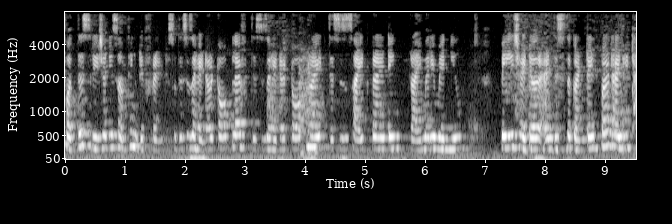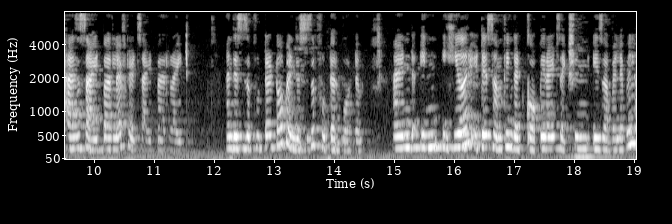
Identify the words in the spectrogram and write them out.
for this region is something different. So this is a header top left this is a header top right this is a site branding primary menu page header and this is the content part and it has a sidebar left and sidebar right. And this is a footer top and this is a footer bottom. And in here it is something that copyright section is available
